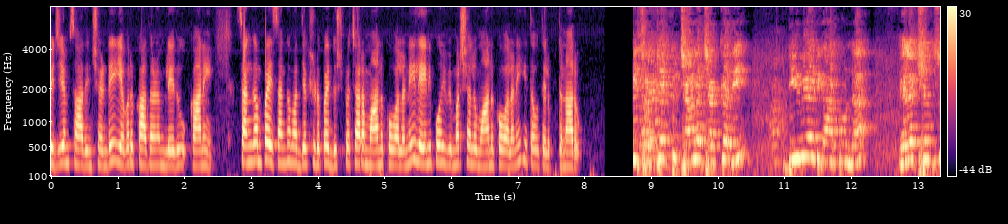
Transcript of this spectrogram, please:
విజయం సాధించండి ఎవరు కాదనడం లేదు. కానీ సంఘంపై సంఘం అధ్యక్షుడిపై దుష్ప్రచారం మానుకోవాలని లేనిపోని విమర్శలు మానుకోవాలని హితవు తెలుపుతున్నారు. ఈ సబ్జెక్ట్ చాలా చక్కది. డివేట్ కాకుండా ఎలక్షన్స్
